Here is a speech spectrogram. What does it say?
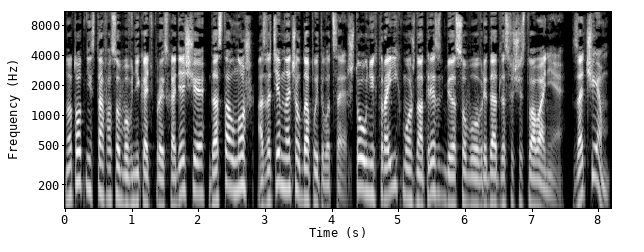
Но тот, не став особо вникать в происходящее, достал нож, а затем начал допытываться, что у них троих можно отрезать без особого вреда для существования. Зачем?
